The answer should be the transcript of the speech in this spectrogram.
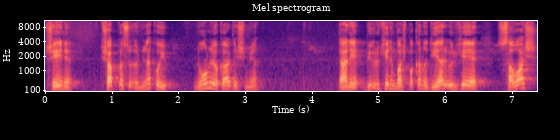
şeyini, şapkası önüne koyup, ne oluyor kardeşim ya? Yani bir ülkenin başbakanı diğer ülkeye savaş,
